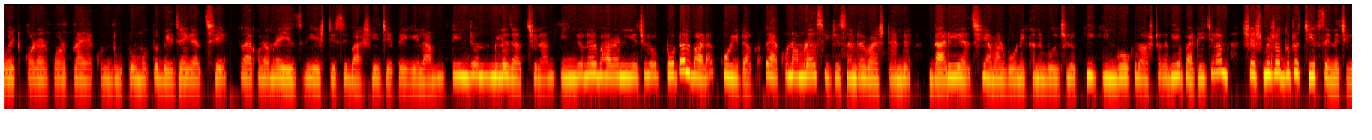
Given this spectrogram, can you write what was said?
ওয়েট করার পর প্রায় এখন দুটো মতো বেজে গেছে। তো এখন আমরা এসবি এসটিসি বাসেই চেপে গেলাম। তিনজন মিলে যাচ্ছিলাম। তিনজনের ভাড়া নিয়েছিল টোটাল ভাড়া কুড়ি টাকা। তো এখন আমরা সিটি সেন্টার বাস স্ট্যান্ডে দাঁড়িয়ে আছি। আমার বোন এখানে বলছিল, কি কিনবো? ওকে দশ টাকা দিয়ে পাঠিয়েছিলাম। শেষমেশ ও দুটো চিপস এনেছিল।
